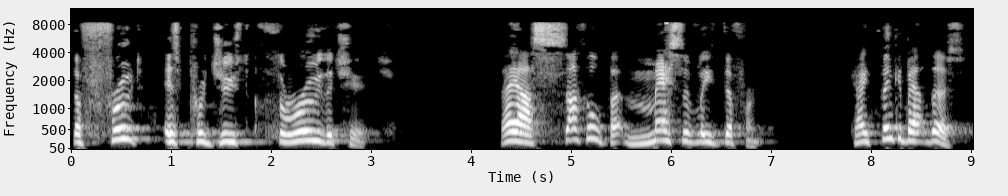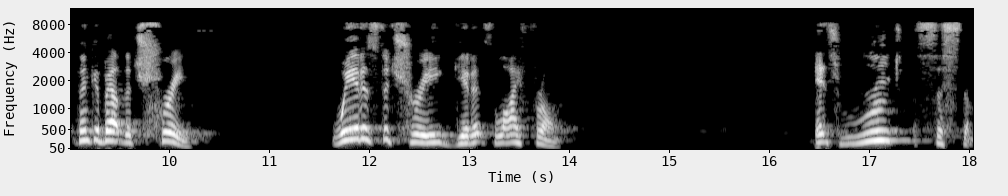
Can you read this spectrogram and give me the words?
The fruit is produced through the church. They are subtle but massively different. Okay, think about this. Think about the tree. Where does the tree get its life from? Its root system.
